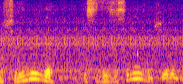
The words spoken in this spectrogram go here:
Bunun şeyi nerede? Isıtıcısı nerede? Hemşerim.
